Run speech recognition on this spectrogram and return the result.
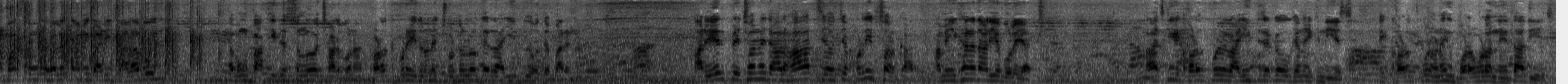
আমার সঙ্গে হলে তো আমি গাড়ি চালাবোই, এবং বাকিদের সঙ্গেও ছাড়বো না। খড়গপুরে এই ধরনের ছোটো লোকের রাজনীতি হতে পারে না। আর এর পেছনে যার হাত, সে হচ্ছে প্রদীপ সরকার। আমি এখানে দাঁড়িয়ে বলে যাচ্ছি। আজকে খড়গপুরের রাজনীতিটাকে ওখানে এখানে নিয়ে এসেছে। এই খড়গপুর অনেক বড় বড় নেতা দিয়েছে।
